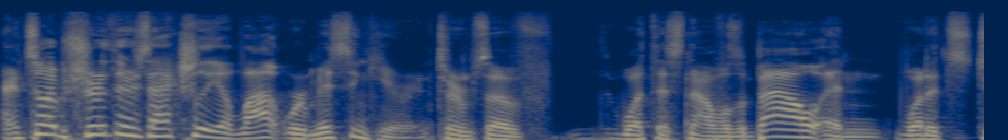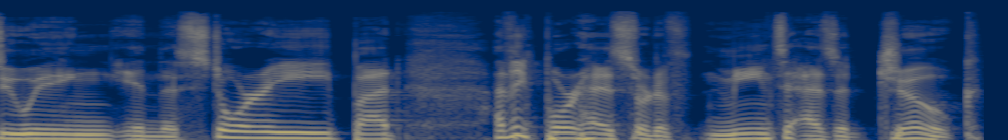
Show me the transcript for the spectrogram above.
And so I'm sure there's actually a lot we're missing here in terms of what this novel's about and what it's doing in the story. But I think Borges sort of means it as a joke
